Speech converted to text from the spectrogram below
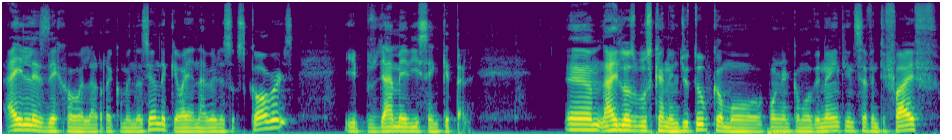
ahí les dejo la recomendación de que vayan a ver esos covers y pues ya me dicen qué tal. Em, ahí los buscan en YouTube como pongan como The 1975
